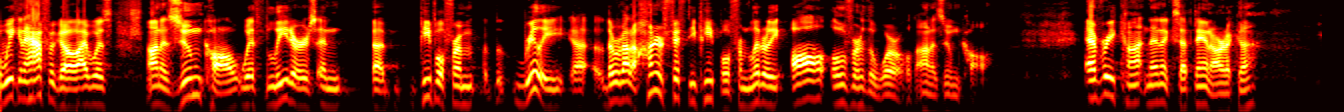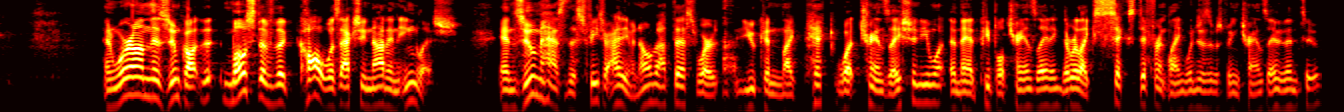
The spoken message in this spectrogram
week and a half ago, I was on a Zoom call with leaders and uh, people from really, uh, there were about 150 people from literally all over the world on a Zoom call every continent except Antarctica. And we're on this Zoom call. Most of the call was actually not in English. And Zoom has this feature, I didn't even know about this, where you can like pick what translation you want. And they had people translating. There were like six different languages it was being translated into.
